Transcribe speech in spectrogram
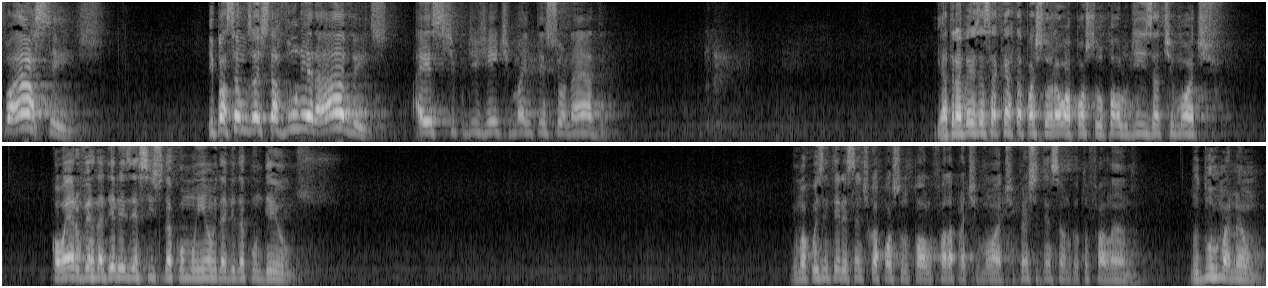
fáceis. E passamos a estar vulneráveis a esse tipo de gente mal intencionada. E através dessa carta pastoral, o apóstolo Paulo diz a Timóteo qual era o verdadeiro exercício da comunhão e da vida com Deus. E uma coisa interessante que o apóstolo Paulo fala para Timóteo, preste atenção no que eu estou falando. Não durma, não.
